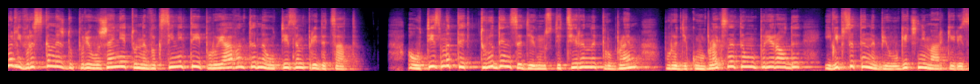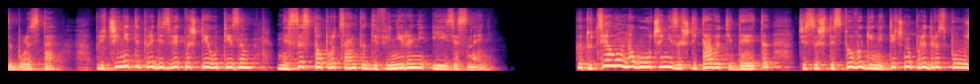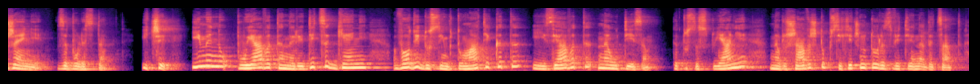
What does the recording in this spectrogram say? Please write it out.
има ли връзка между приложението на ваксините и проявата на аутизъм при децата? Аутизмът е труден за диагностициране проблем поради комплексната му природа и липсата на биологични маркери за болестта. Причините, предизвикващи аутизъм, не са 100% дефинирани и изяснени. Като цяло много учени защитават идеята, че съществува генетично предразположение за болестта и че именно появата на редица гени води до симптоматиката и изявата на аутизъм като състояние, нарушаващо психичното развитие на децата.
